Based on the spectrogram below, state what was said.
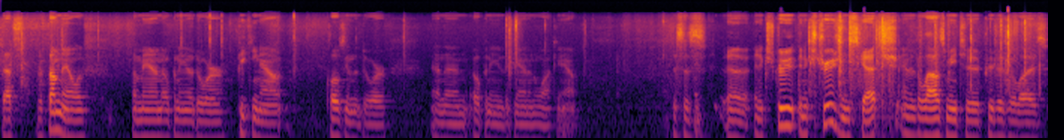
that's the thumbnail of a man opening a door, peeking out, closing the door, and then opening it again and walking out. This is uh, an, extru an extrusion sketch, and it allows me to pre-visualize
